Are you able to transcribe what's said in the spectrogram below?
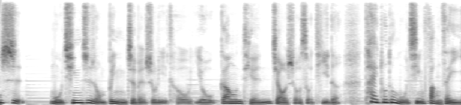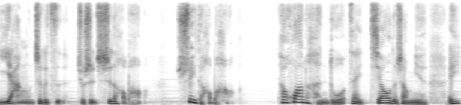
是。母亲这种病这本书里头，由冈田教授所提的太多的母亲放在“养”这个字，就是吃的好不好，睡得好不好。他花了很多在教的上面。哎，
